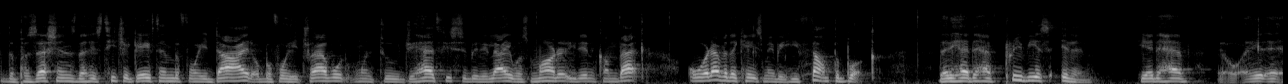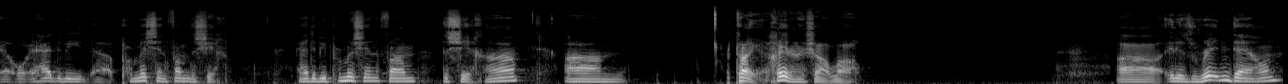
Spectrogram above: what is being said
the possessions that his teacher gave to him before he died or before he traveled, went to jihad, fi sabilillah, he was martyred, he didn't come back, or whatever the case may be. He found the book that he had to have previous idin. He had to have or it, or it had to be uh, permission from the sheikh. It had to be permission from the sheikh. Huh? Um, طيب خيرا إن شاء الله. Uh, it is written down,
